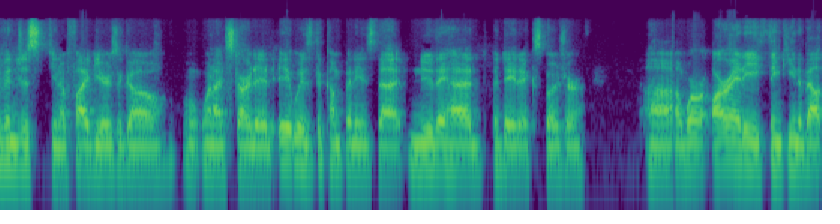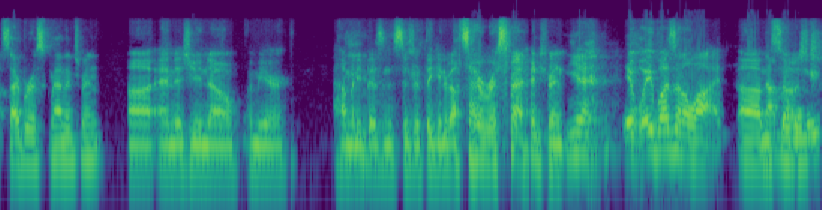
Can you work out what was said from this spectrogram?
even just you know five years ago when I started, it was the companies that knew they had a data exposure, uh, were already thinking about cyber risk management, uh, and as you know, Amir, how many businesses are thinking about cyber risk management? Yeah, it, it wasn't a lot. Um, so most. when we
